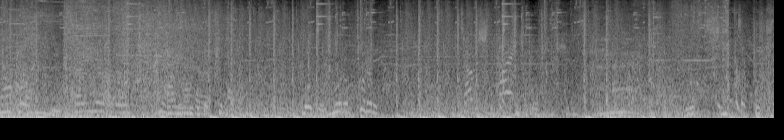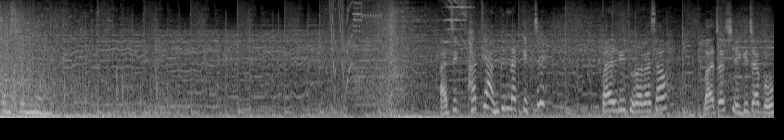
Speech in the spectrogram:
나 보았니? 전력으로 크라운 왕국을 피다 모두 무릎 꿇으리라. 잠시 타임. 옷 진짜 고추장스럽네. 아직 파티 안 끝났겠지? 빨리 돌아가서 마저 즐기자고.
